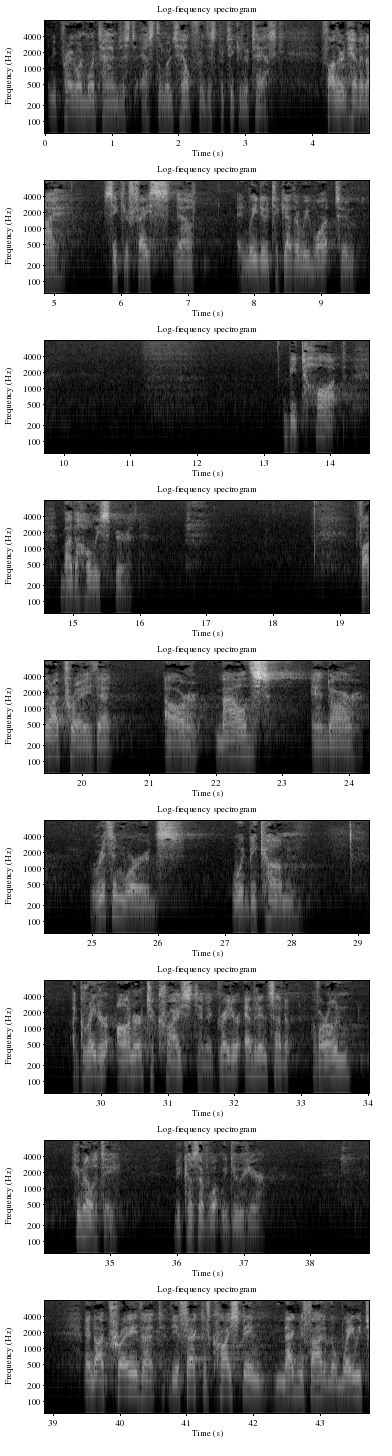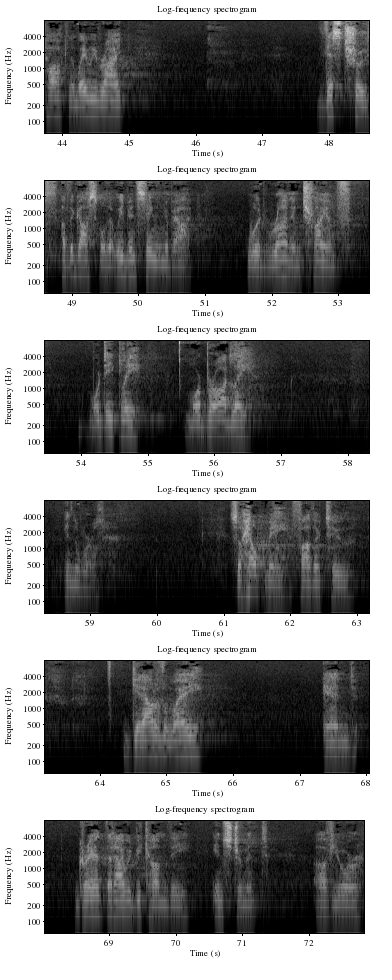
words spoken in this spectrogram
Let me pray one more time just to ask the Lord's help for this particular task. Father in heaven, I seek your face now, and we do together. We want to be taught by the Holy Spirit. Father, I pray that our mouths and our written words would become a greater honor to Christ and a greater evidence of our own humility because of what we do here. And I pray that the effect of Christ being magnified in the way we talk and the way we write, this truth of the gospel that we've been singing about would run and triumph more deeply, more broadly in the world. So help me, Father, to get out of the way and grant that I would become the instrument of your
